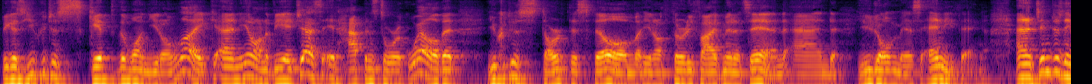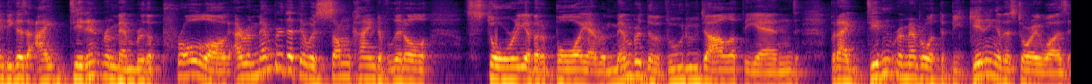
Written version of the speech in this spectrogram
because you could just skip the one you don't like. And, you know, on a VHS, it happens to work well that you could just start this film, you know, 35 minutes in and you don't miss anything. And it's interesting because I didn't remember the prologue. I remember that there was some kind of little story about a boy. I remembered the voodoo doll at the end, but I didn't remember what the beginning of the story was.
